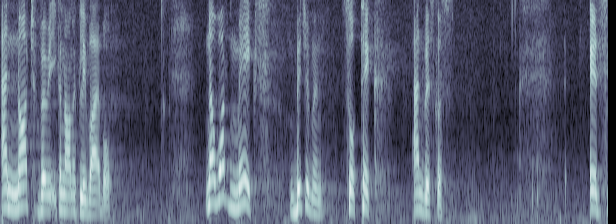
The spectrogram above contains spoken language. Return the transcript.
and not very economically viable. Now, what makes bitumen so thick and viscous? is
